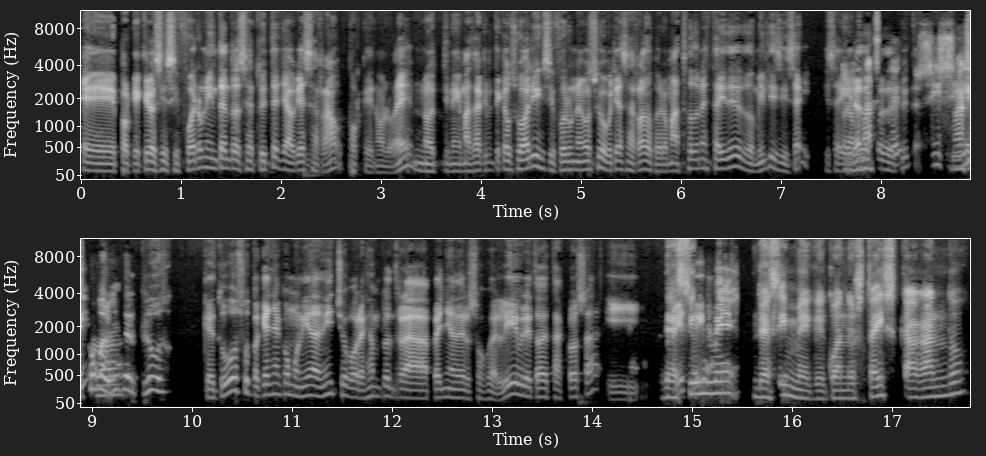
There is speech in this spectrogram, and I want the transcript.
Eh, porque quiero decir, si fuera un intento de ser Twitter ya habría cerrado, porque no lo es. No tiene más crítica a usuarios y si fuera un negocio habría cerrado. Pero Mastodon está ahí desde 2016 y seguirá después de Twitter. sí, Es como el Google Plus, que tuvo su pequeña comunidad de nicho, por ejemplo, entre la peña del software libre y todas estas cosas. Y. Decidme, decidme que cuando estáis cagando,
